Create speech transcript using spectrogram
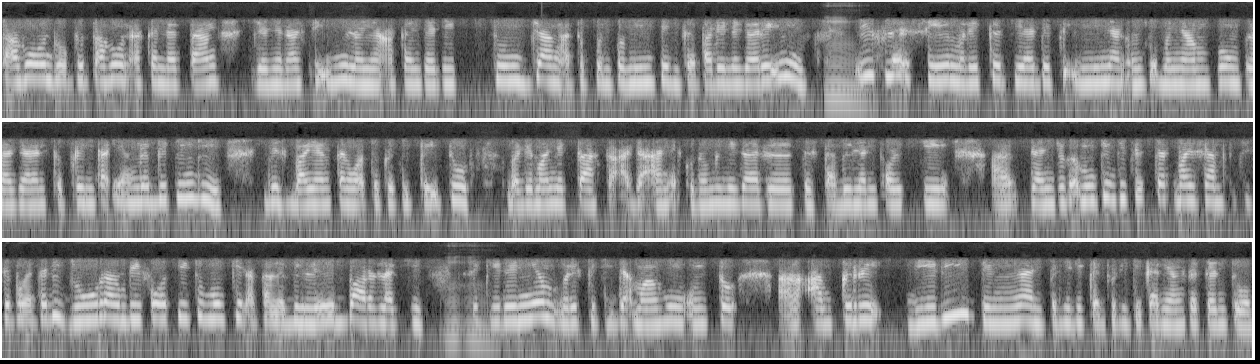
tahun, 20 tahun akan datang generasi inilah yang akan jadi tunjang ataupun pemimpin kepada negara ini. Hmm. If let's say mereka tiada keinginan untuk menyambung pelajaran ke peringkat yang lebih tinggi, just bayangkan waktu ketika itu bagaimanakah keadaan ekonomi negara, kestabilan politik uh, dan juga mungkin kita macam kita sebutkan tadi jurang B40 itu mungkin akan lebih lebar lagi. Sekiranya mereka tidak mahu untuk uh, upgrade diri dengan pendidikan-pendidikan yang tertentu.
